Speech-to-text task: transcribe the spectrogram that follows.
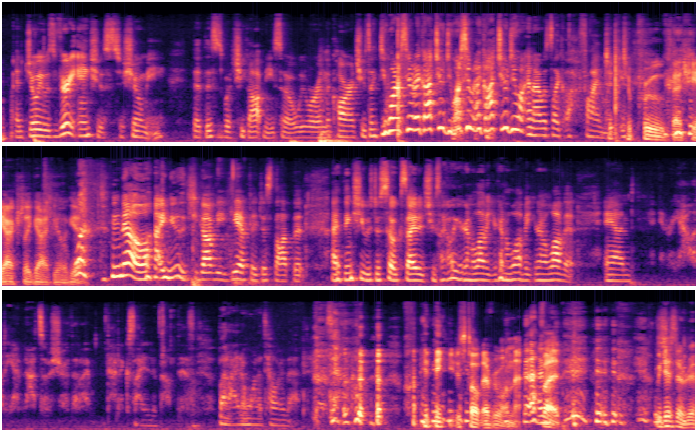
and Joey was very anxious to show me. That this is what she got me, so we were in the car, and she was like, "Do you want to see what I got you? Do you want to see what I got you? Do you want?" And I was like, "Oh, fine." to, to prove that she actually got you a gift. what? No, I knew that she got me a gift. I just thought that I think she was just so excited. She was like, "Oh, you're gonna love it. You're gonna love it. You're gonna love it." And in reality, I'm not so sure that I'm that excited about this. But I don't want to tell her that. So, I think you just told everyone that. But we just have to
